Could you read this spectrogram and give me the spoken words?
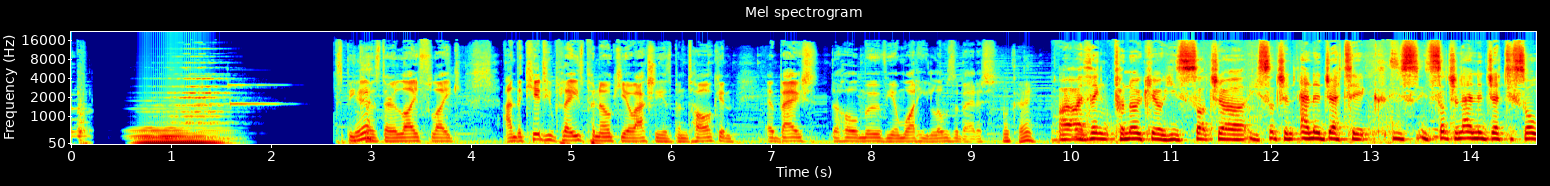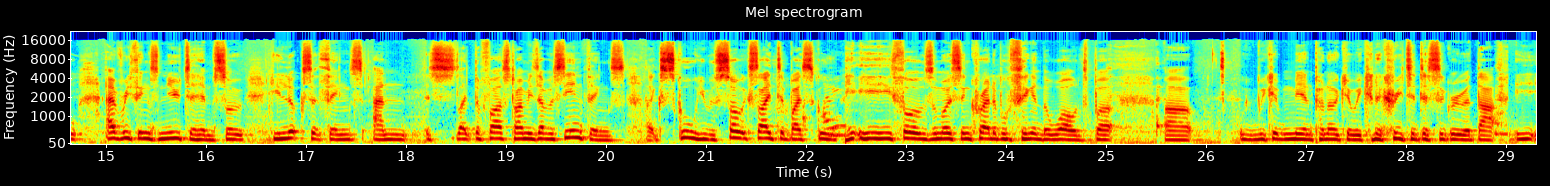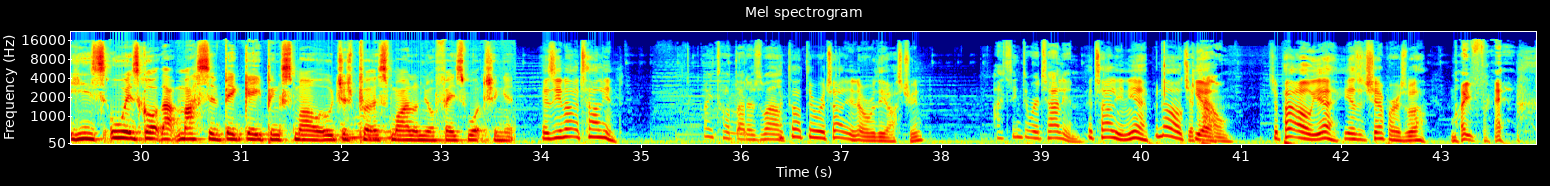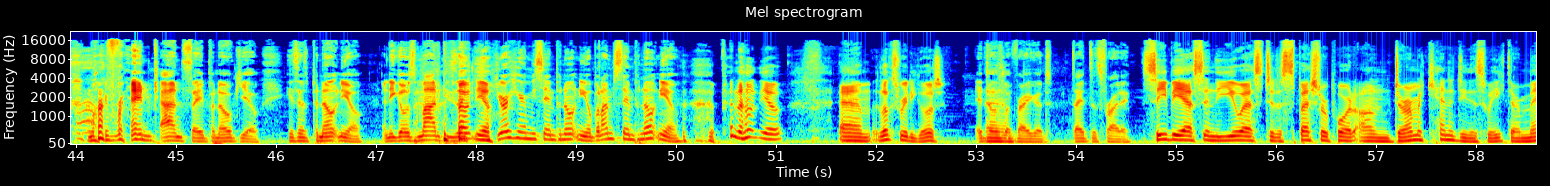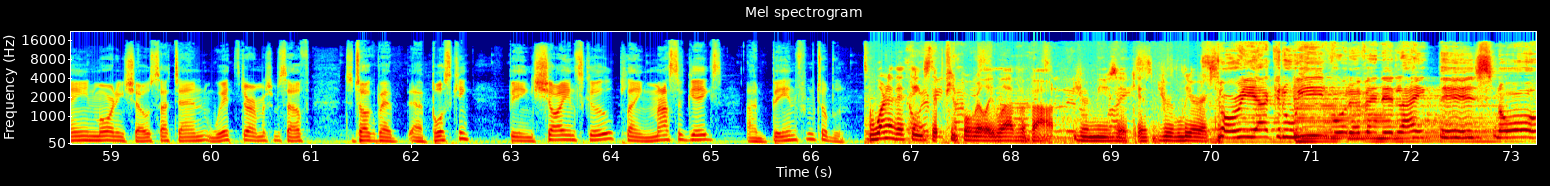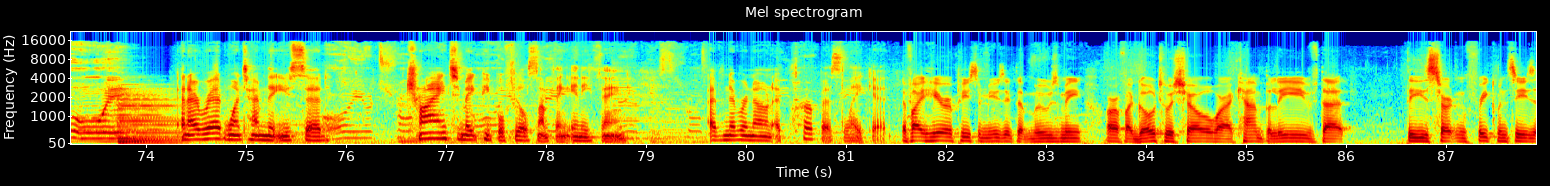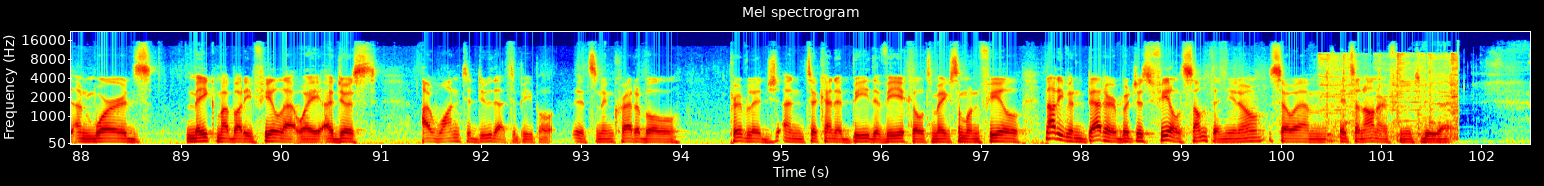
because they're lifelike. And the kid who plays Pinocchio actually has been talking about the whole movie and what he loves about it. Okay. I, I think Pinocchio. He's such a he's such an energetic he's, he's such an energetic soul. Everything's new to him, so he looks at things and it's like the first time he's ever seen things. Like school, he was so excited by school. He, he thought it was the most incredible thing in the world. But uh, we, we can, me and Pinocchio, we can agree to disagree with that. He, he's always got that massive, big, gaping smile. It will just put a smile on your face watching it. Is he not Italian? I thought that as well. I thought they were Italian or were they Austrian? I think they were Italian. Italian, yeah. But no, yeah. Geppetto. Geppetto, yeah. He has a chipper as well. My friend, my friend can't say Pinocchio. He says Pinocchio, and he goes mad. He's like, "You're hearing me saying Pinocchio, but I'm saying Pinocchio." Pinocchio. Um, it looks really good. It does Um, look very good. It's out this Friday. CBS in the US did a special report on Dermot Kennedy this week. Their main morning show sat down with Dermot himself to talk about uh, busking, being shy in school, playing massive gigs, and being from Dublin. One of the things that people really love about your music is your lyrics. Story I could weave would have ended like this. No way. And I read one time that you said, trying to make people feel something, anything, I've never known a purpose like it. If I hear a piece of music that moves me, or if I go to a show where I can't believe that these certain frequencies and words make my body feel that way, I just, I want to do that to people. It's an incredible privilege and to kind of be the vehicle to make someone feel not even better, but just feel something, you know? So um, it's an honor for me to do that.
